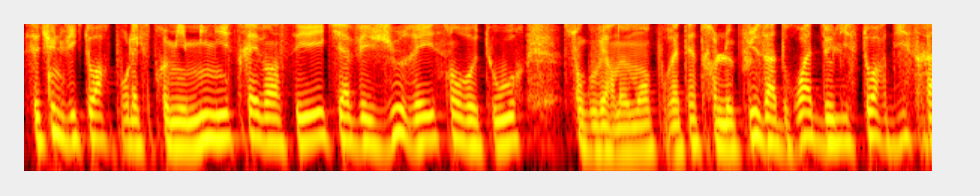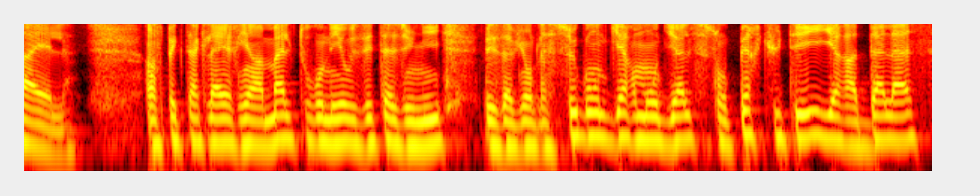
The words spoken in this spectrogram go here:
C'est une victoire pour l'ex-premier ministre évincé qui avait juré son retour. Son gouvernement pourrait être le plus à droite de l'histoire d'Israël. Un spectacle aérien a mal tourné aux États-Unis. Des avions de la Seconde Guerre mondiale se sont percutés hier à Dallas.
